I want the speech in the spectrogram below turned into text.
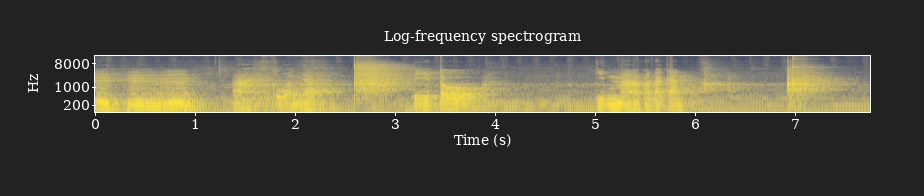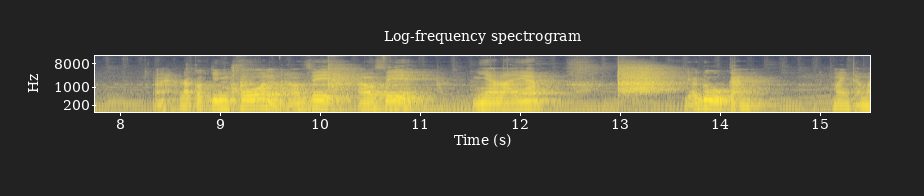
อือหือ อะสวนครับ ตีโต้ กินม้าก่อนแล้วกัน อะ แล้วก็กินโคน เอาสิ เอาสิ มีอะไรครับ เดี๋ยวดูกัน ไม่ธรรม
